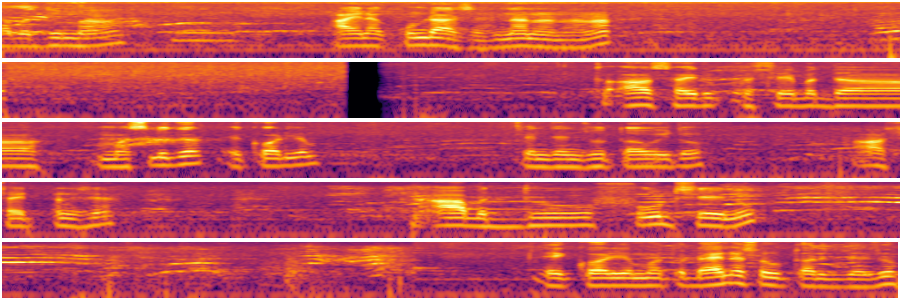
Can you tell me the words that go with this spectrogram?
આ બધીમાં આ એના કુંડા છે, નાના નાના. તો આ સાઈડ ઉપર છે બધા માછલીઘર એક્વારિયમ જેને જેને જોતા હોય તો. આ સાઈડ પણ છે. આ બધું ફૂડ છે એનું. એક્વારિયમમાં તો ડાયનાસોર ઉતારી દીધા જો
